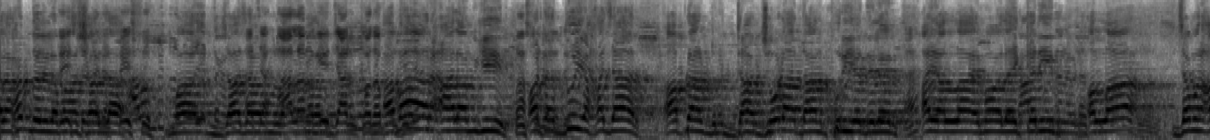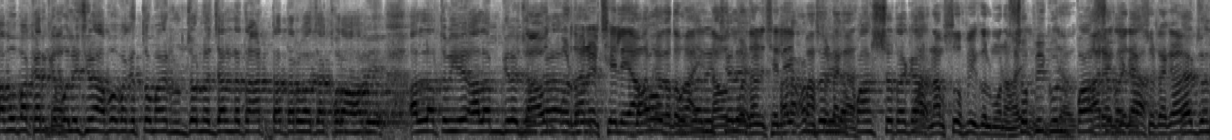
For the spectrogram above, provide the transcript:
আলহামদুলিল্লাহ তেইশশো টাকা, মাশাল্লাহ তেইশশো। মা- যা যা আচ্ছা, আলমগীর যার কথা আবার আলমগীর অর্থাৎ দুই হাজার আপনার জোড়া দান পুরিয়ে দিলেন? আই আল্লাহ করিম। আল্লাহ যেমন আবু বাকারকে বলেছিলেন আবু বাকর তোমার জন্য জান্নাতে আটটা দরওয়াজা খোলা হবে। আল্লাহ তুমি আলমগীরের প্রধানের ছেলে পাঁচশো আলহামদুলিল্লাহ, টাকা। পাঁচশো টাকা। নাম শফিকুল মনে হয়। শফিকুল যাও। আর 500 একজন একশো টাকা। একজন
